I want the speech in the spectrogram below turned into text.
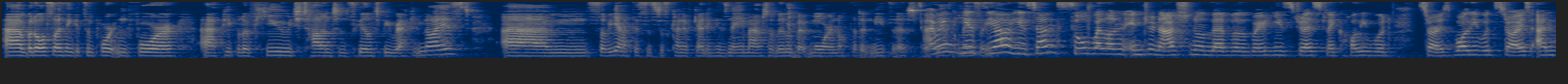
uh, but also I think it's important for uh, people of huge talent and skill to be recognized. Um, so yeah, this is just kind of getting his name out a little bit more. Not that it needs it. I mean, yeah, he's yeah, he's done so well on an international level where he's dressed like Hollywood stars, Bollywood stars, and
